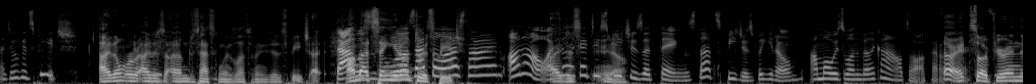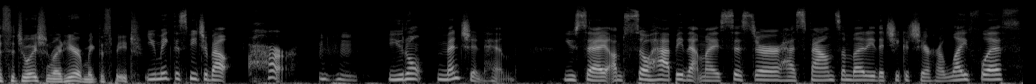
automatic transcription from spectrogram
I do a good speech. I don't. re- I just. I'm just asking when's the last time you did a speech. I, That I'm not saying you don't do a that the last speech. time? Oh no, I, I feel just, like I do you know. speeches at things, not speeches, but you know, I'm always one to be like, oh, I'll talk. I don't All care. right. So if you're in this situation right here, make the speech. you make the speech about her. Mm-hmm. You don't mention him. You say, I'm so happy that my sister has found somebody that she could share her life with.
